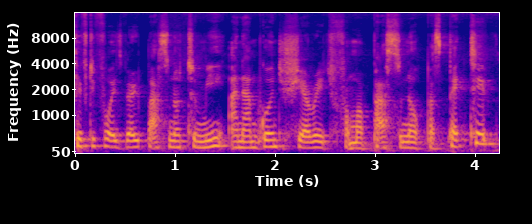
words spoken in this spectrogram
54 is very personal to me, and I'm going to share it from a personal perspective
